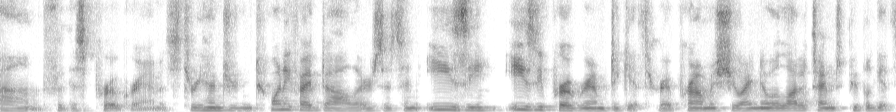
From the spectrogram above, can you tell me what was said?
Um, for this program. It's $325. It's an easy, easy program to get through. I promise you. I know a lot of times people get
